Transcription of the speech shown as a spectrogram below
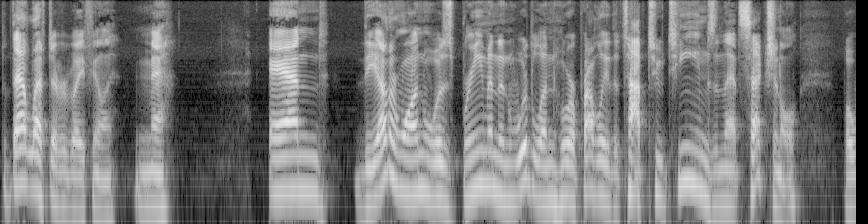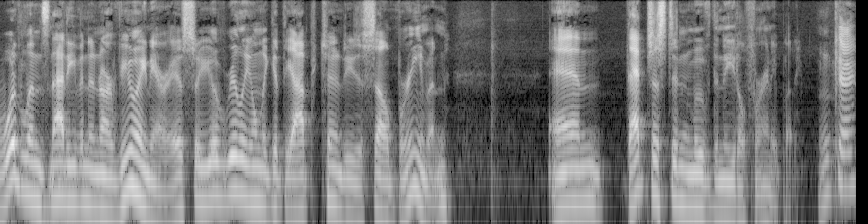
But that left everybody feeling meh. And the other one was Bremen and Woodland, who are probably the top two teams in that sectional. But Woodland's not even in our viewing area, so you really only get the opportunity to sell Bremen. And that just didn't move the needle for anybody. Okay.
